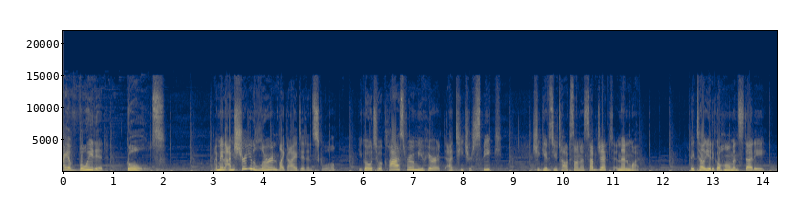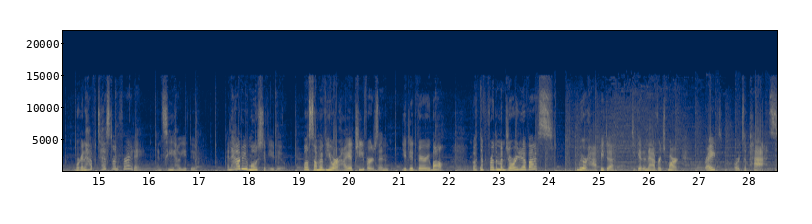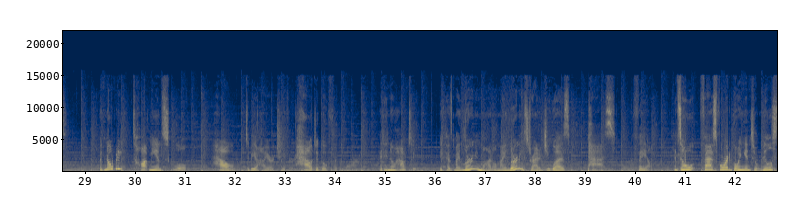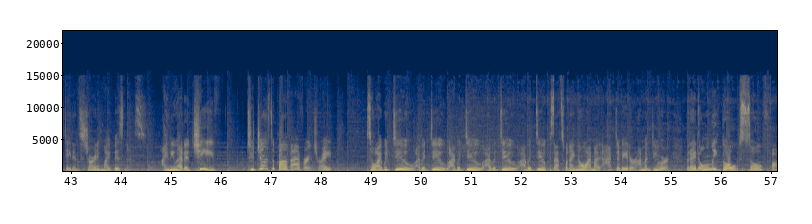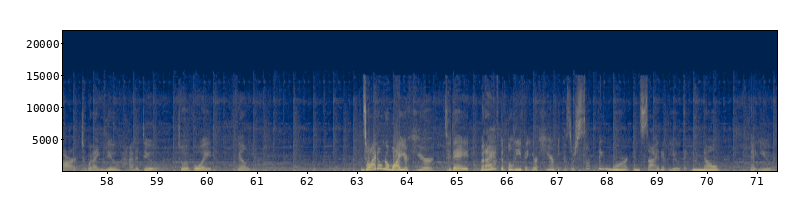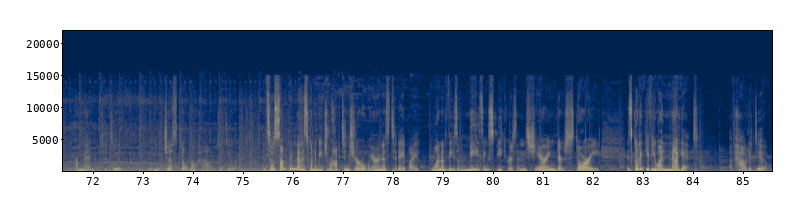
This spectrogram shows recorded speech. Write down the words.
I avoided goals. I mean, I'm sure you learned like I did in school. You go to a classroom, you hear a, a teacher speak, she gives you talks on a subject, and then what? They tell you to go home and study. We're going to have a test on Friday and see how you do. And how do most of you do? Well, some of you are high achievers and you did very well. But the, for the majority of us, we were happy to, to get an average mark, right? Or to pass. But nobody taught me in school how to be a higher achiever, how to go for the more. I didn't know how to because my learning model, my learning strategy was pass or fail. And so, fast forward going into real estate and starting my business, I knew how to achieve to just above average, right? So I would do, I would do, I would do, I would do, I would do, because that's what I know. I'm an activator, I'm a doer. But I'd only go so far to what I knew how to do to avoid failure. And so I don't know why you're here today, but I have to believe that you're here because there's something more inside of you that you know that you are meant to do, but you just don't know how to do it. And so, something that is going to be dropped into your awareness today by one of these amazing speakers and sharing their story is going to give you a nugget of how to do.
